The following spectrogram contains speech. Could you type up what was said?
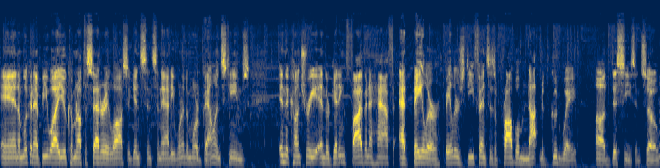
and I'm looking at BYU coming off the Saturday loss against Cincinnati, one of the more balanced teams in the country, and they're getting five and a half at Baylor. Baylor's defense is a problem, not in a good way uh, this season. So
